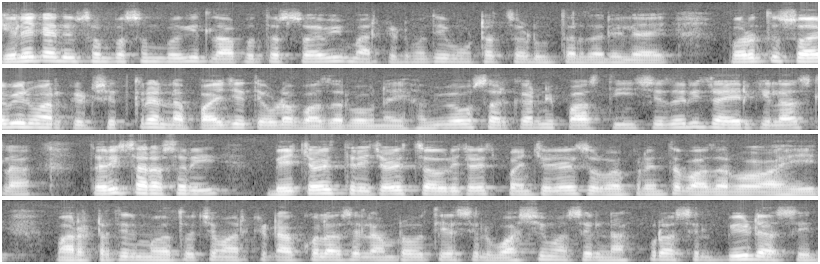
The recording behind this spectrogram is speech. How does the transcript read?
गेल्या काही दिवसांपासून बघितलं आपण तर सोयाबीन मार्केटमध्ये मोठा चढ उतार झालेला आहे. परंतु सोयाबीन मार्केट शेतकऱ्यांना पाहिजे तेवढा बाजारभाव नाही. हमीभाव सरकारने पाच तीनशे जरी जाहीर केला असला तरी सरासरी बेचाळीस त्रेचाळीस चौवेचाळीस पंचेचाळीस रुपयापर्यंत बाजारभाव आहे. महाराष्ट्रातील महत्त्वाचे मार्केट अकोला असेल अमरावती असेल वाशिम असेल नागपूर असेल बीड असेल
